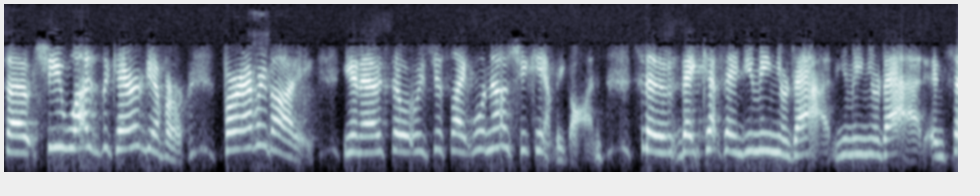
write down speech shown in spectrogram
so she was the caregiver for everybody, you know. So it was just like, well, no, she can't be gone. So they kept saying, "You mean your dad? You mean your dad?" And so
